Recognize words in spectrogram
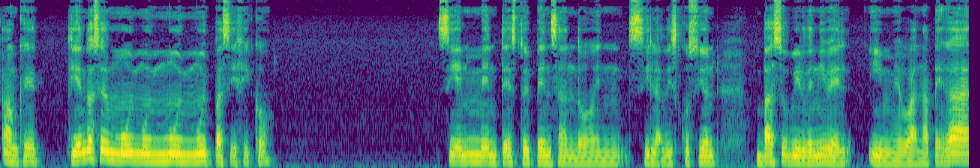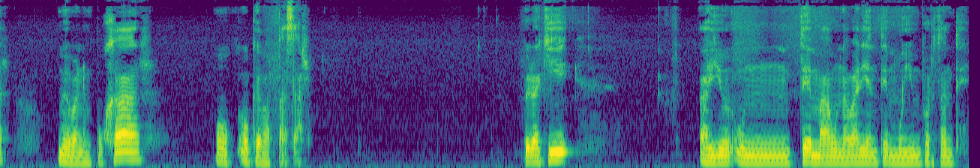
aunque tiendo a ser muy, muy, muy, muy pacífico, si en mi mente estoy pensando en si la discusión va a subir de nivel y me van a pegar, me van a empujar o, qué va a pasar. Pero aquí hay un tema, una variante muy importante.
